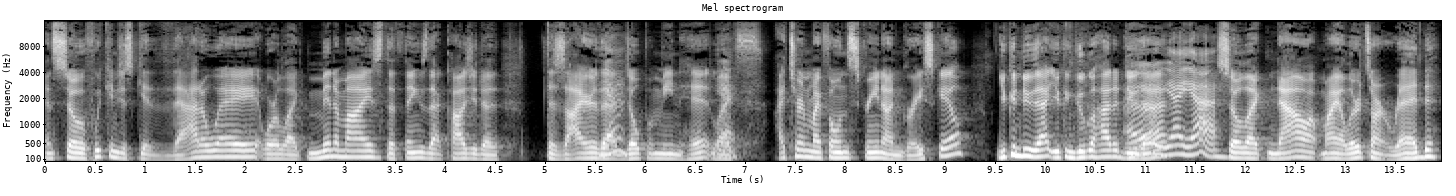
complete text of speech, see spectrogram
And so if we can just get that away or like minimize the things that cause you to desire that Yeah. dopamine hit, like Yes. I turn my phone screen on grayscale. You can do that. You can Google how to do oh, that. yeah, yeah. So like now my alerts aren't red.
